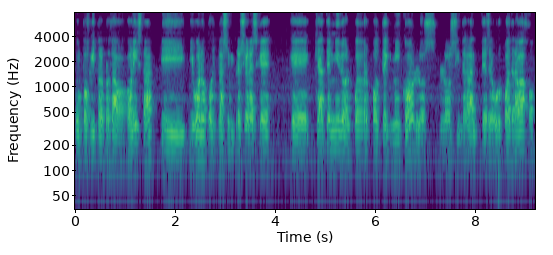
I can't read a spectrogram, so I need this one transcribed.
un poquito el protagonista y, y bueno, pues las impresiones que, que, ha tenido el cuerpo técnico, los, los integrantes del grupo de trabajo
